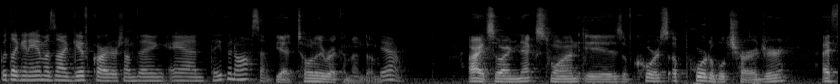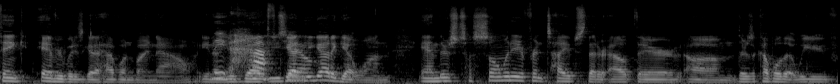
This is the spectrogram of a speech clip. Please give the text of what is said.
with like an Amazon gift card or something, and they've been awesome. Yeah, totally recommend them. Yeah. All right, so our next one is, of course, a portable charger. I think everybody's got to have one by now. You know, They you've got you to. got you got to get one. And there's so many different types that are out there. Um, there's a couple that we've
